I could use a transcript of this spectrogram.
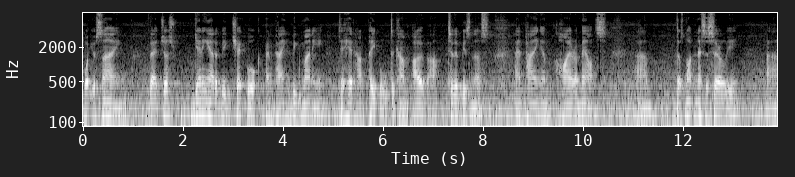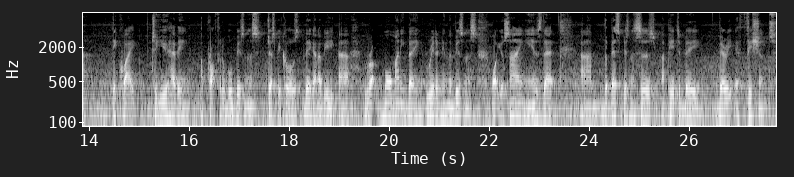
what you're saying that just getting out a big checkbook and paying big money to headhunt people to come over to the business and paying them higher amounts um, does not necessarily uh, equate to you having a profitable business just because they're going to be uh, more money being written in the business. What you're saying is that um, the best businesses appear to be very efficient,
